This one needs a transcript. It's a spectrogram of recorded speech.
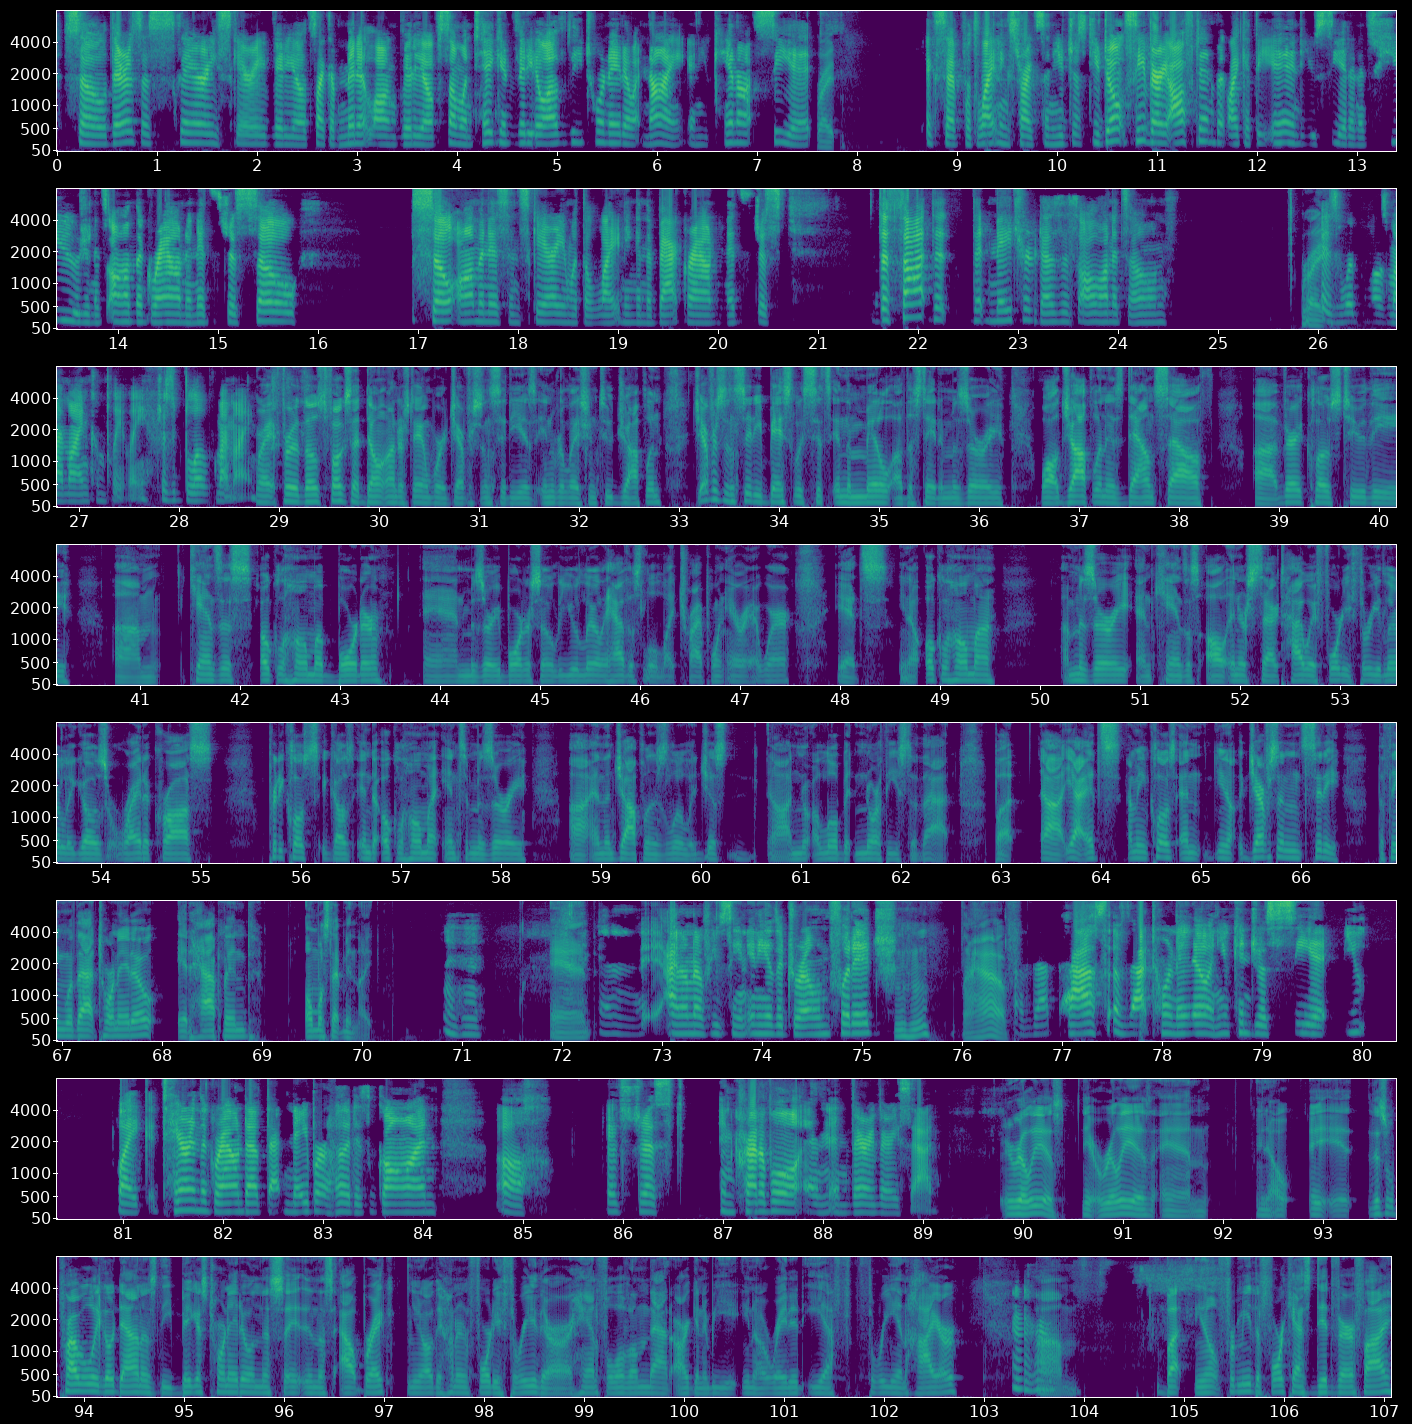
So there's a scary, scary video. It's like a minute long video of someone taking video of the tornado at night, and you cannot see it Right. except with lightning strikes and you just you don't see it very often but like at the end you see it and it's huge and it's on the ground and it's just so so ominous and scary and with the lightning in the background and it's just the thought that that nature does this all on its own Right. is what blows my mind completely just blows my mind Right. For those folks that don't understand where Jefferson City is in relation to Joplin, Jefferson City basically sits in the middle of the state of Missouri, while Joplin is down south, uh, very close to the um, Kansas Oklahoma border and Missouri border. So you literally have this little like tri point area where it's, you know, Oklahoma. Uh, Missouri and Kansas all intersect. Highway 43 literally goes right across pretty close. It goes into Oklahoma, into Missouri, uh, and then Joplin is literally just uh, no, a little bit northeast of that. But uh, yeah, it's I mean close. And you know Jefferson City. The thing with that tornado, it happened almost at midnight, hmm and and i don't know if you've seen any of the drone footage hmm I have. of that path of that tornado and you can just see it you like tearing the ground up that neighborhood is gone oh it's just incredible and and very very sad It really is. It really is, and you know, it, it, this will probably go down as the biggest tornado in this in this outbreak. You know, the 143. There are a handful of them that are going to be you know rated EF three and higher. Mhm. Um, but you know, for me, the forecast did verify,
